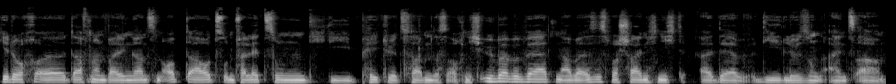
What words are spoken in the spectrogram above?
Jedoch äh, darf man bei den ganzen Opt-outs und Verletzungen, die die Patriots haben, das auch nicht überbewerten. Aber es ist wahrscheinlich nicht äh, der, die Lösung 1A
